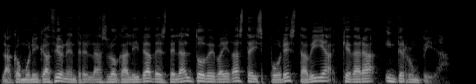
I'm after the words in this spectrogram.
la comunicación entre las localidades del Alto de Baigasteiz por esta vía quedará interrumpida.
